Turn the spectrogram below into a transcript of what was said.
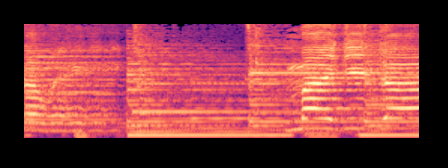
away. My guitar,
